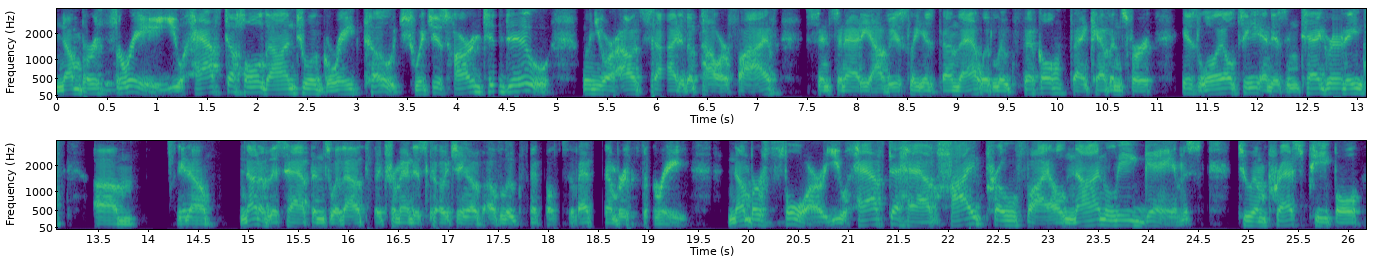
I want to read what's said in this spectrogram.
Number three, you have to hold on to a great coach, which is hard to do when you are outside of the Power Five. Cincinnati obviously has done that with Luke Fickell. Thank heavens for his loyalty and his integrity. Um, you know, none of this happens without the tremendous coaching of, of Luke Fickell. So that's number three. Number four, you have to have high profile non league games to impress people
